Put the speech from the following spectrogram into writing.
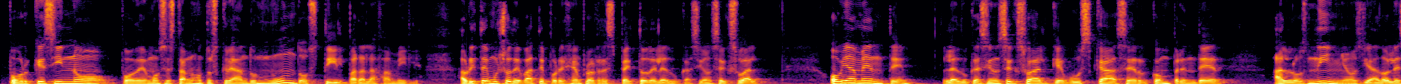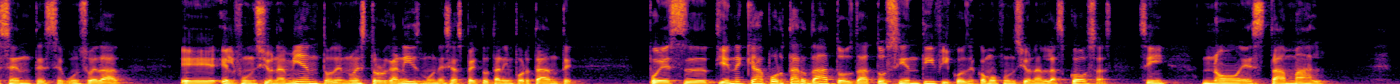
porque si no, podemos estar nosotros creando un mundo hostil para la familia. Ahorita hay mucho debate, por ejemplo, al respecto de la educación sexual. Obviamente, la educación sexual que busca hacer comprender a los niños y adolescentes, según su edad, eh, el funcionamiento de nuestro organismo en ese aspecto tan importante, pues eh, tiene que aportar datos, datos científicos de cómo funcionan las cosas, ¿sí? No está mal.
